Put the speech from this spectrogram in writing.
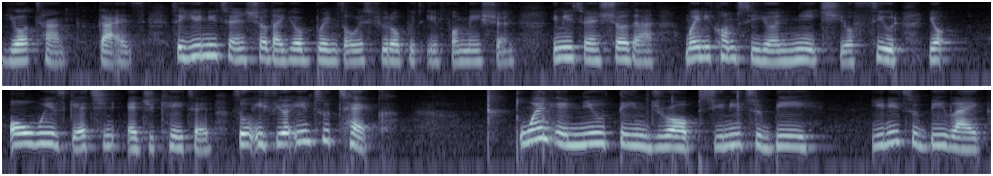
your tank guys so you need to ensure that your brain's always filled up with information you need to ensure that when it comes to your niche your field you're always getting educated so if you're into tech when a new thing drops you need to be you need to be like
